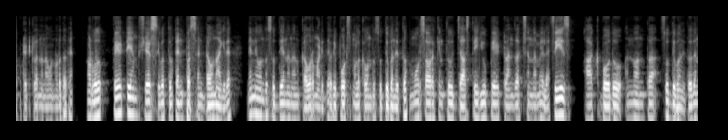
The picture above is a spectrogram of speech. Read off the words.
ಅಪ್ಡೇಟ್ ಗಳನ್ನ ನಾವು ನೋಡಿದ್ರೆ ನೋಡಬಹುದು ಪೇಟಿಎಂ ಶೇರ್ಸ್ ಇವತ್ತು ಟೆನ್ ಪರ್ಸೆಂಟ್ ಡೌನ್ ಆಗಿದೆ. ನಿನ್ನೆ ಒಂದು ಸುದ್ದಿಯನ್ನು ನಾನು ಕವರ್ ಮಾಡಿದ್ದೆ. ರಿಪೋರ್ಟ್ಸ್ ಮೂಲಕ ಒಂದು ಸುದ್ದಿ ಬಂದಿತ್ತು. ಮೂರ್ ಸಾವಿರಕ್ಕಿಂತ ಜಾಸ್ತಿ ಯು ಪಿ ಟ್ರಾನ್ಸಾಕ್ಷನ್ ಮೇಲೆ ಫೀಸ್ ಹಾಕಬಹುದು ಅನ್ನುವಂತ ಸುದ್ದಿ ಬಂದಿತ್ತು. ಅದನ್ನ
